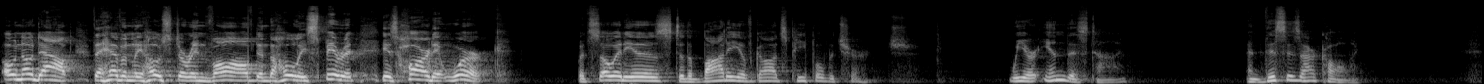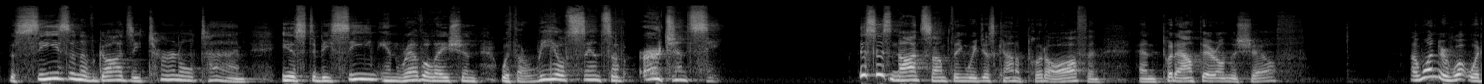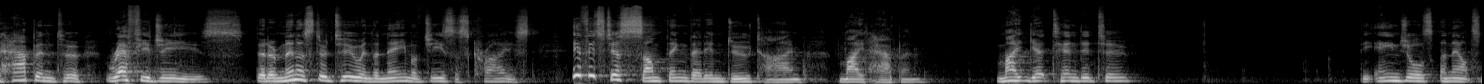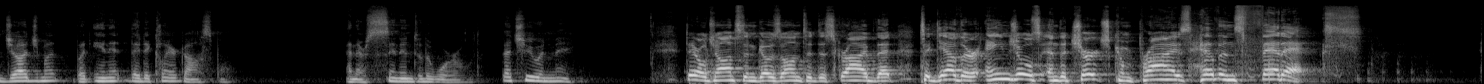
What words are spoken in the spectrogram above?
Oh, no doubt the heavenly hosts are involved and the Holy Spirit is hard at work, but so it is to the body of God's people, the church. We are in this time, and this is our calling. The season of God's eternal time is to be seen in Revelation with a real sense of urgency. This is not something we just kind of put off and, and put out there on the shelf. I wonder what would happen to refugees that are ministered to in the name of Jesus Christ if it's just something that in due time might happen, might get tended to. The angels announce judgment, but in it they declare gospel. And they're sent into the world. That's you and me. Darrell Johnson goes on to describe that together, angels and the church comprise heaven's FedEx,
